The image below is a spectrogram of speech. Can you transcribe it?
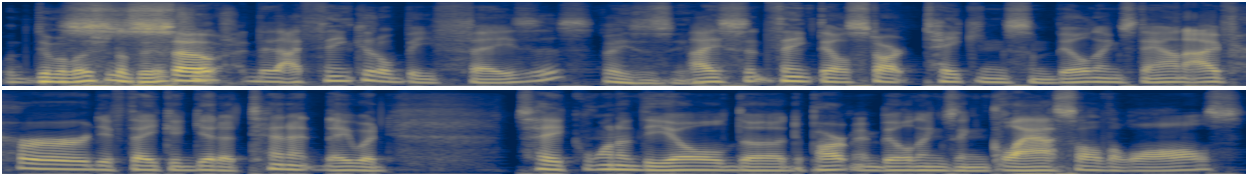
demolition? point? Demolition of the so infrastructure? I think it'll be phases. Phases, yeah. I s- think they'll start taking some buildings down. I've heard if they could get a tenant, they would take one of the old uh, department buildings and glass all the walls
